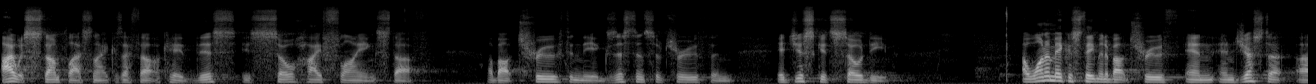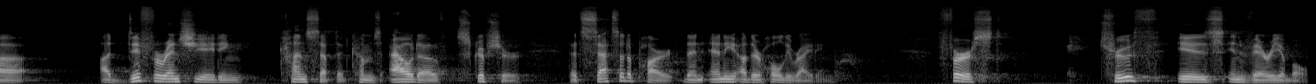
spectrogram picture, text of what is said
I was stumped last night because I thought, okay, this is so high flying stuff about truth and the existence of truth, and it just gets so deep. I want to make a statement about truth and, and just a, a, a differentiating concept that comes out of Scripture that sets it apart than any other holy writing. First, truth is invariable.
